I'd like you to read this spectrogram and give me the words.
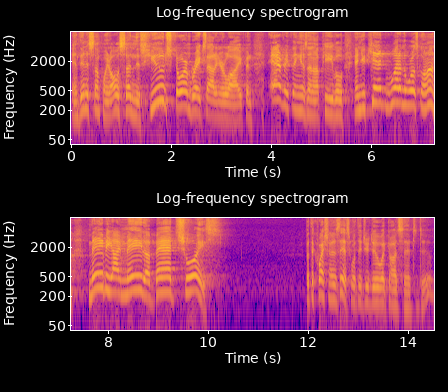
And then at some point, all of a sudden, this huge storm breaks out in your life, and everything is an upheaval, and you can't, what in the world's going on? Maybe I made a bad choice. But the question is this well, did you do what God said to do?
